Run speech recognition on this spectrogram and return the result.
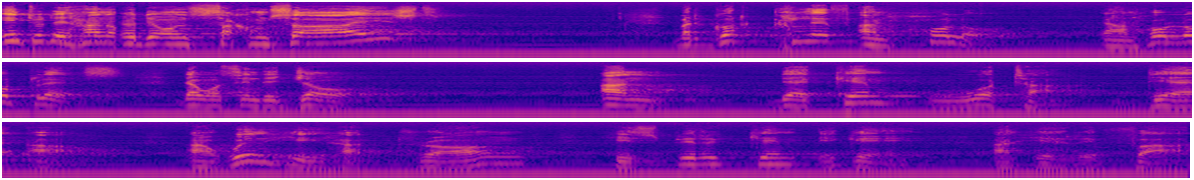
into the hand of the uncircumcised. But God cleft and hollow, and hollow place that was in the jaw. And there came water thereout. And when he had drunk, his spirit came again, and he revived.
